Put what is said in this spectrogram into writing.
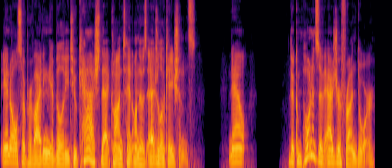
and also providing the ability to cache that content on those edge locations. Now, the components of Azure Front Door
